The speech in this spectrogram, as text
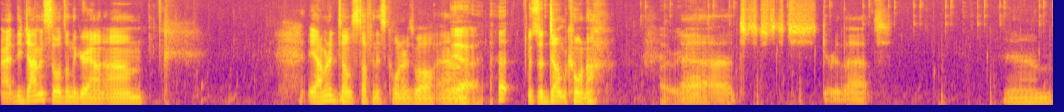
All right, the diamond sword's on the ground. Um, yeah, I'm gonna dump stuff in this corner as well. Um, yeah. oh, this is a dump corner. there we go. Uh, get rid of that. Um,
